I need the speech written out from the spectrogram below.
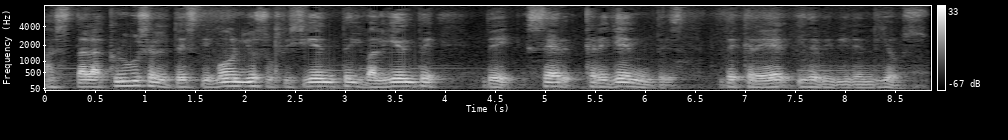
hasta la cruz el testimonio suficiente y valiente de ser creyentes, de creer y de vivir en Dios.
